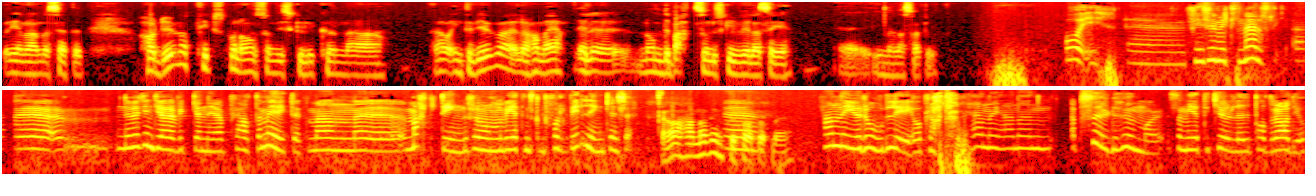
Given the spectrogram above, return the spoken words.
på det ena och andra sättet. Har du något tips på någon som vi skulle kunna ja, intervjua eller ha med? Eller någon debatt som du skulle vilja se eh, i Mellan svart och vitt? Oj, eh, finns hur mycket som helst. Eh, nu vet inte jag vilken jag pratar med riktigt, men eh, Martin från Vetenskap och folkbildning kanske. Ja, han har vi inte Eh. pratat med. Han är ju rolig att prata med. Han, är, han har en absurd humor som är jättekul i poddradio.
